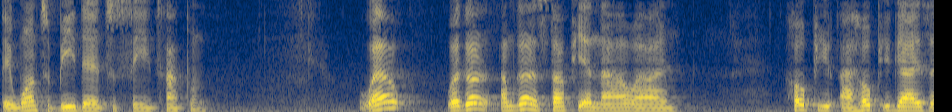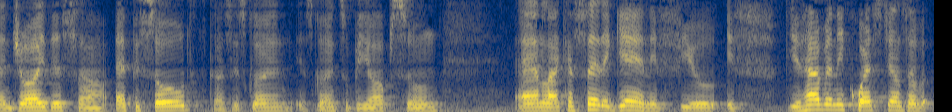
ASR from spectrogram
They want to be there to see it happen. Well, we're going. I'm going to stop here now. I hope you. I hope you guys enjoy this uh, episode because it's going. It's going to be up soon. And like I said again, if you if you have any questions of,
